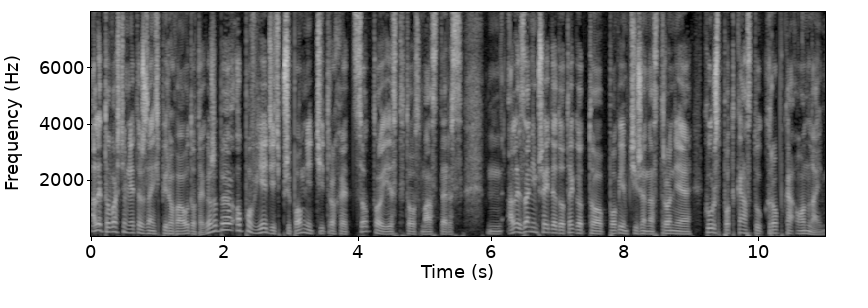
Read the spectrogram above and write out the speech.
Ale to właśnie mnie też zainspirowało do tego, żeby opowiedzieć, przypomnieć Ci trochę, co to jest Toastmasters. Mm, ale zanim przejdę do tego, to powiem Ci, że na stronie kurspodcastu.online,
